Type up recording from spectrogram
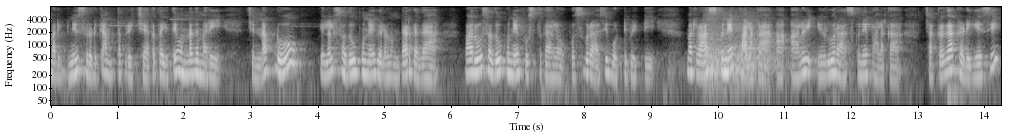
మరి విఘ్నేశ్వరుడికి అంత ప్రత్యేకత అయితే ఉన్నది మరి. చిన్నప్పుడు పిల్లలు చదువుకునే పిల్లలు ఉంటారు కదా. వారు చదువుకునే పుస్తకాలు పసుపు రాసి బొట్టి పెట్టి మరి రాసుకునే పలక ఆలు ఏలు రాసుకునే పలక చక్కగా కడిగేసి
